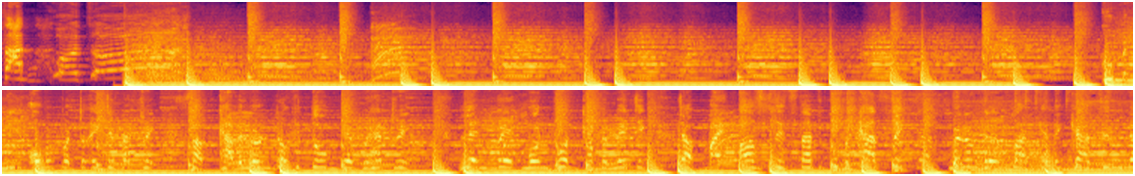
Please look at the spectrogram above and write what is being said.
สัตว์ ขอโทษกูมันนีโอมันเปิดตัวเองจะแมทริกสับขาและล้นโดนที่ตูมเดียวกูแฮตทริก เล่นเวทมนต์พ่นคำเป็นเมจิก จับไมค์ออนสติสไตล์กูเป็นคลาสสิก ไม่ต้องเดินผ่านกันในคาสิโน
